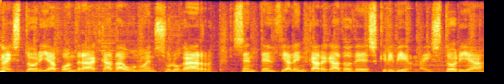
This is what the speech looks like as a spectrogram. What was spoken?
La historia pondrá a cada uno en su lugar, sentencia el encargado de escribir la historia.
